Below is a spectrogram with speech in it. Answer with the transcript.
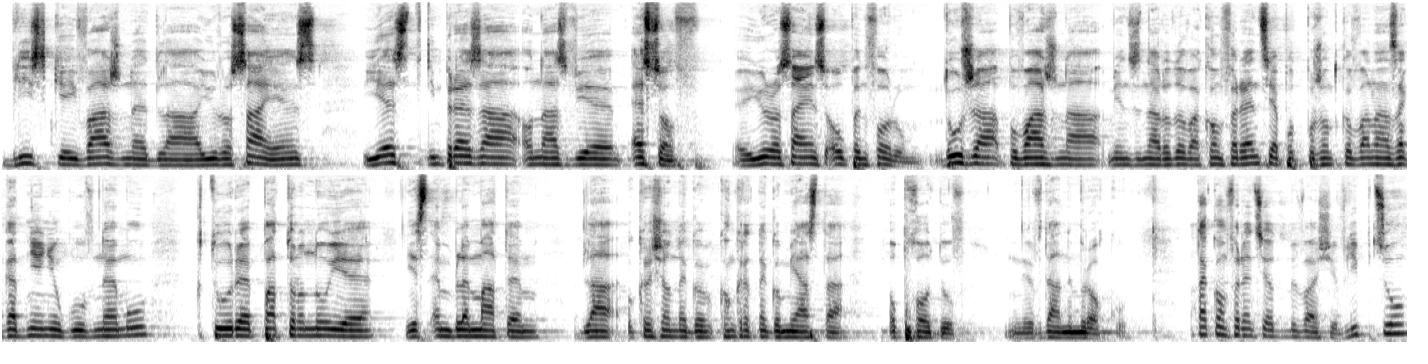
bliskie i ważne dla Euroscience, jest impreza o nazwie ESOF, Euroscience Open Forum. Duża, poważna międzynarodowa konferencja podporządkowana zagadnieniu głównemu, które patronuje, jest emblematem dla określonego, konkretnego miasta obchodów w danym roku. Ta konferencja odbywa się w lipcu.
